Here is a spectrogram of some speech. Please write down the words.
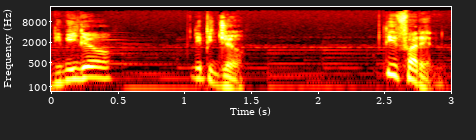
Ni millor, ni pitjor. Diferent.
